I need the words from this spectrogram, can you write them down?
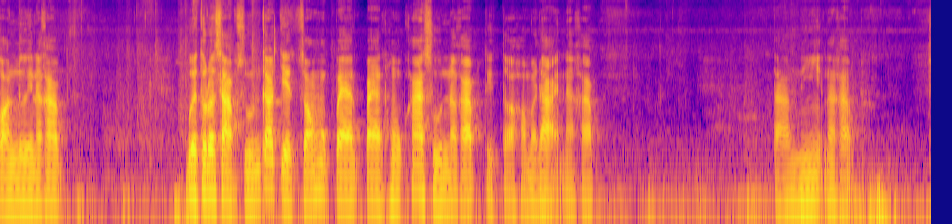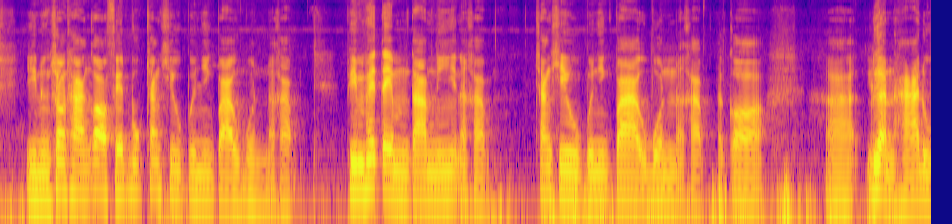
ก่อนเลยนะครับ เบอร์โทรศัพท์ 0972688650 นะครับ ติดต่อเข้ามาได้นะครับ ตามนี้นะครับ อีกหนึ่งช่องทางก็ Facebook ช่างคิวปืนยิงปลาอุบลนะครับ พิมพ์ให้เต็มตามนี้นะครับ ช่างคิวปืนยิงปลาอุบลนะครับ แล้วก็ เลื่อนหาดู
